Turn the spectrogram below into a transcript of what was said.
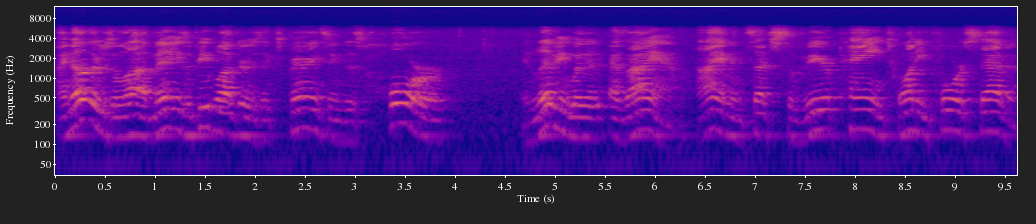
I know there's a lot, millions of people out there is experiencing this horror and living with it as I am. I am in such severe pain 24 7.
